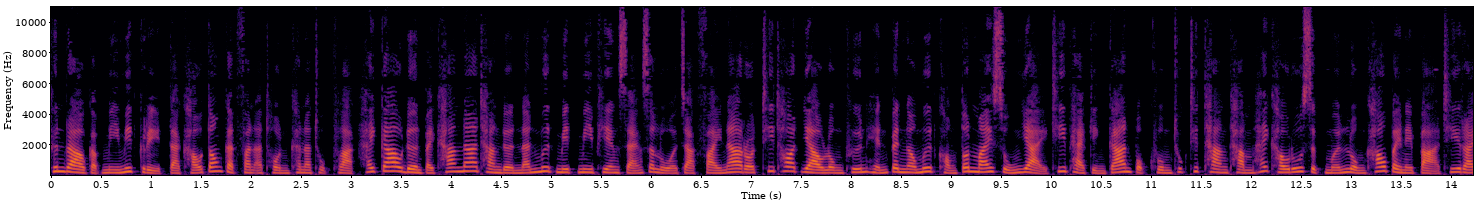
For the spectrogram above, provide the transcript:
ขึ้นราวกับมีมีดกรีด แต่เขาต้องกัดฟันอทนขณะถูกผลักให้ก้าวเดินไปข้างหน้าทางเดินนั้นมืดมิดมีเพียงแสงสลัวจากไฟหน้ารถที่ทอดยาวลงพื้นเห็นเป็นเงามืดของต้นไม้สูงใหญ่ที่แผ่กิ่งก้านปกคลุมทุกทิศทางทำให้เขารู้สึกเหมือนหลงเข้าไปในป่าที่ไร้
